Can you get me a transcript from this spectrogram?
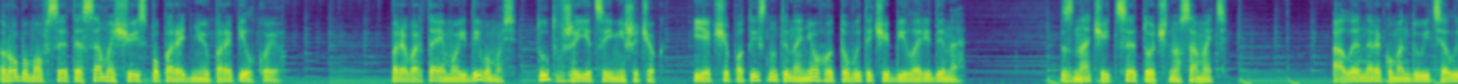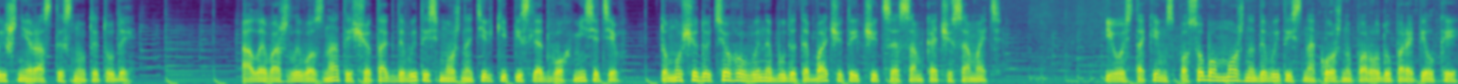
Робимо все те саме, що і з попередньою перепілкою. Перевертаємо і дивимось, тут вже є цей мішечок, і якщо потиснути на нього, то витече біла рідина. Значить, це точно самець. Але не рекомендується лишній раз тиснути туди. Але важливо знати, що так дивитись можна тільки після двох місяців, тому що до цього ви не будете бачити, чи це самка чи самець. І ось таким способом можна дивитись на кожну породу перепілки,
